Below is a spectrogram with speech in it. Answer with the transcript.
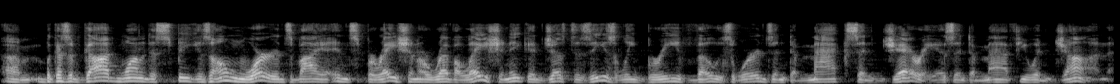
Um, because if God wanted to speak his own words via inspiration or revelation, he could just as easily breathe those words into Max and Jerry as into Matthew and John.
